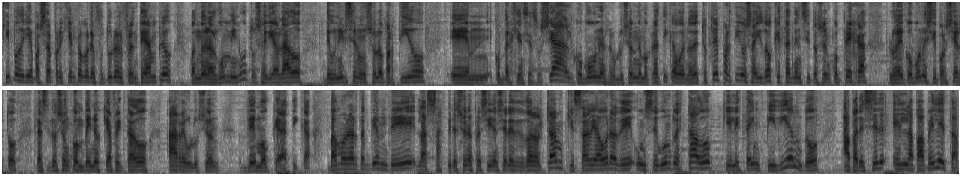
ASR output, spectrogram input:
¿Qué podría pasar, por ejemplo, con el futuro del Frente Amplio, cuando en algún minuto se había hablado de unirse en un solo partido? Em, Convergencia Social, Comunes, Revolución Democrática. Bueno, de estos tres partidos hay dos que están en situación compleja, lo de Comunes y, por cierto, la situación convenios que ha afectado a Revolución Democrática. Vamos a hablar también de las aspiraciones presidenciales de Donald Trump, que sabe ahora de un segundo estado que le está impidiendo aparecer en la papeleta.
